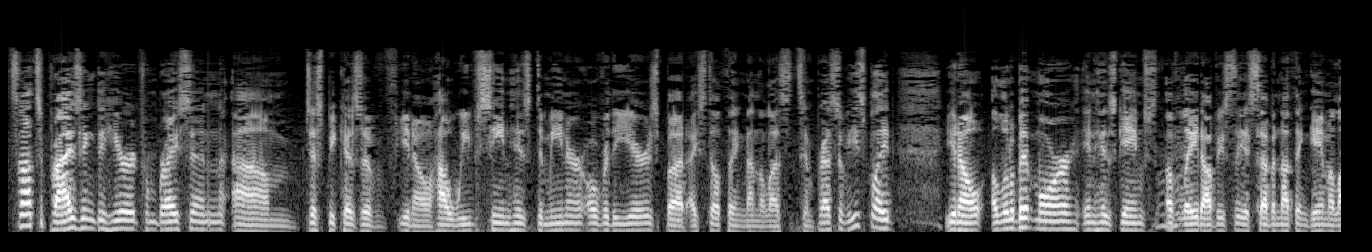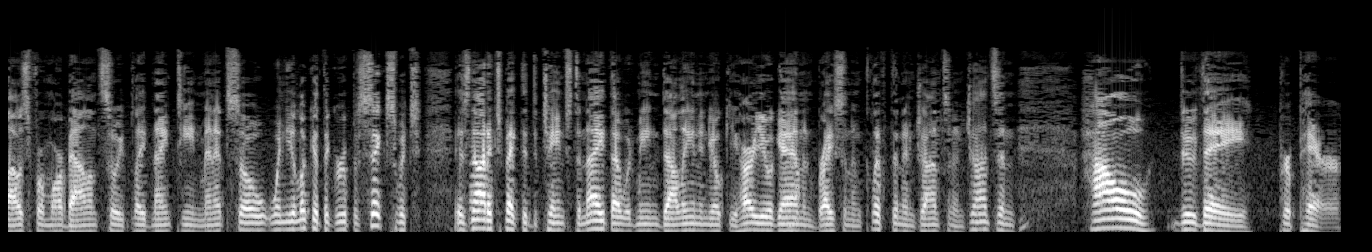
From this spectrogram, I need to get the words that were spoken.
it's not surprising to hear it from Bryson, um, just because of you know how we've seen his demeanor over the years. But I still think, nonetheless, it's impressive. He's played, you know, a little bit more in his games of late. Obviously, a seven nothing game allows for more balance, so he played 19 minutes. So when you look at the group of six, which is not expected to change tonight, that would mean Dahlin and Jokiharju again, and Bryson and Clifton and Johnson and Johnson. How do they prepare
